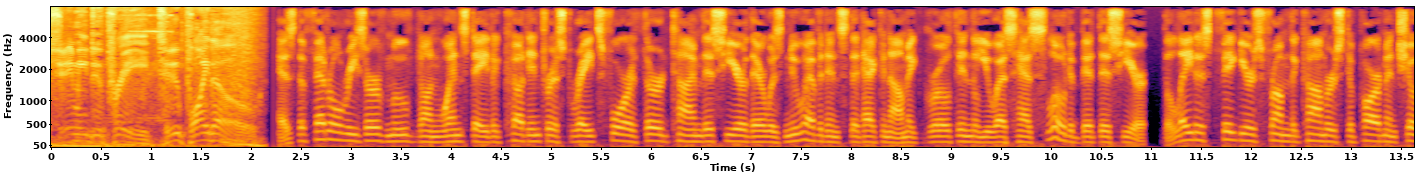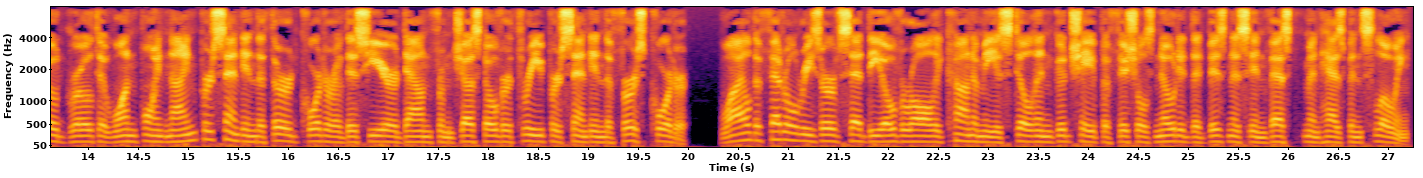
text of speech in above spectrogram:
Jamie Dupree 2.0. As the Federal Reserve moved on Wednesday to cut interest rates for a third time this year, there was new evidence that economic growth in the U.S. has slowed a bit this year. The latest figures from the Commerce Department showed growth at 1.9% in the third quarter of this year, down from just over 3% in the first quarter. While the Federal Reserve said the overall economy is still in good shape, officials noted that business investment has been slowing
